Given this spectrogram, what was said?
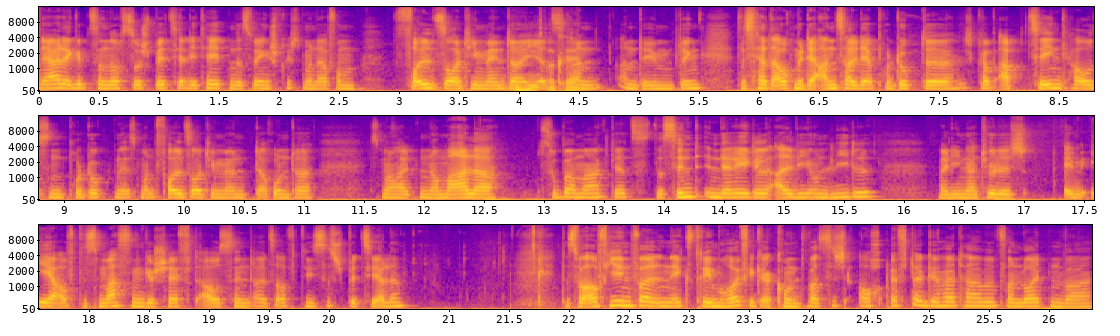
Ja, da gibt es dann noch so Spezialitäten. Deswegen spricht man da vom Vollsortimenter Mhm, jetzt okay. an, an dem Ding. Das hat auch mit der Anzahl der Produkte, ich glaube, ab 10.000 Produkten ist man Vollsortiment. Darunter ist man halt ein normaler Supermarkt jetzt. Das sind in der Regel Aldi und Lidl, weil die natürlich eher auf das Massengeschäft aus sind als auf dieses Spezielle. Das war auf jeden Fall ein extrem häufiger Grund. Was ich auch öfter gehört habe von Leuten war,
